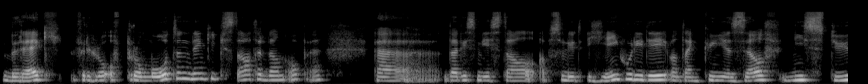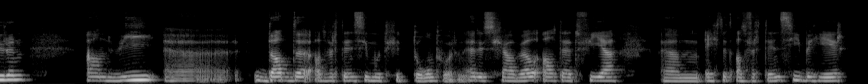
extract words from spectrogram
bereik vergroten of promoten, denk ik, staat er dan op. Hè. Uh, dat is meestal absoluut geen goed idee, want dan kun je zelf niet sturen aan wie uh, dat de advertentie moet getoond worden. Hè. Dus ga wel altijd via um, echt het advertentiebeheer,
